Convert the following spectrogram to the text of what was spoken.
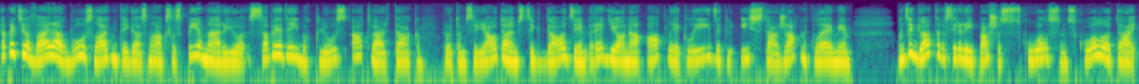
Tāpēc jo vairāk būs laikmetīgās mākslas piemēru, jo sabiedrība kļūs atvērtāka. Protams, ir jautājums, cik daudziem reģionā atliek līdzekļu izstāžu apmeklējumiem, un cik gatavas ir arī pašas skolas un skolotāji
